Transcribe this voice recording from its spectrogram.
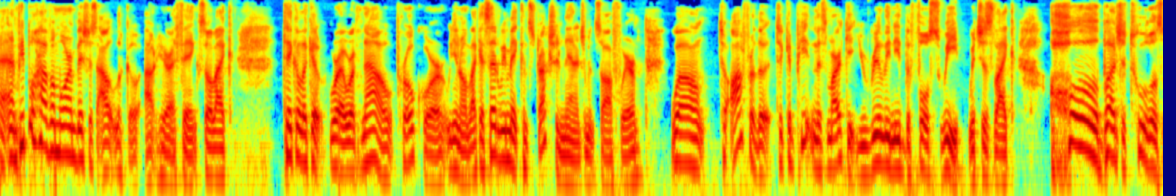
And, and people have a more ambitious outlook out here, I think. So like take a look at where I work now, Procore. You know, like I said, we make construction management software. Well, to offer the to compete in this market, you really need the full suite, which is like a whole bunch of tools,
